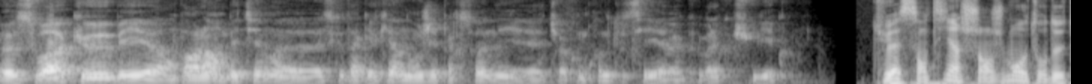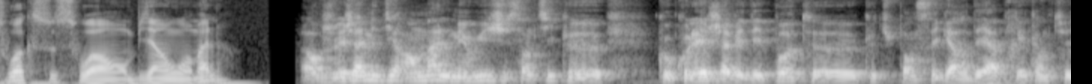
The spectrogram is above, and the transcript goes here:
euh, soit que ben, en parlant ben, tiens euh, est-ce que tu as quelqu'un? Non j'ai personne et euh, tu vas comprendre que c'est que voilà que je suis gay quoi. tu as senti un changement autour de toi que ce soit en bien ou en mal? Alors je vais jamais dire en mal, mais oui, j'ai senti que qu'au collège j'avais des potes euh, que tu pensais garder après, quand tu,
